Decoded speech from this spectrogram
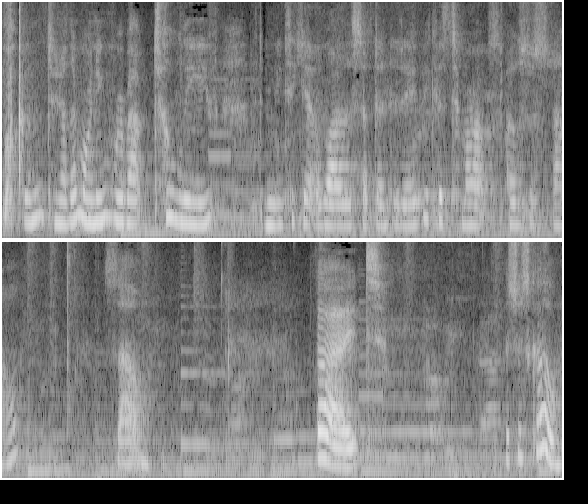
Welcome to another morning. We're about to leave. I need to get a lot of this stuff done today because tomorrow it's supposed to snow. So, but let's just go.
